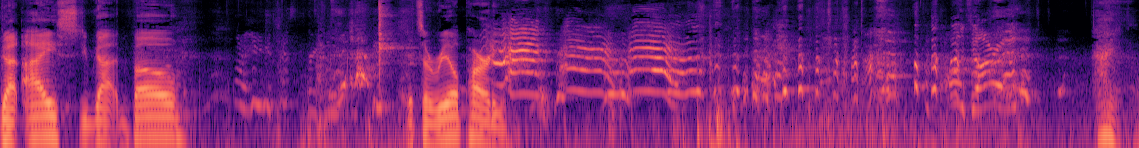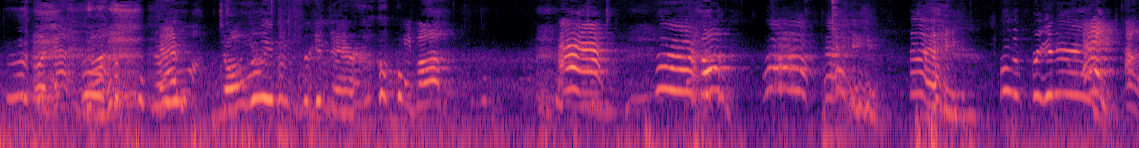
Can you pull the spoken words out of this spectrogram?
got ice. You've got Bo. It's a real party. Oh, sorry. Hi. Dad, Don't you even freaking dare. hey, Bob. Ah! Ah! Ah! Hey! Hey! Oh, the freaking Hey. hey!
